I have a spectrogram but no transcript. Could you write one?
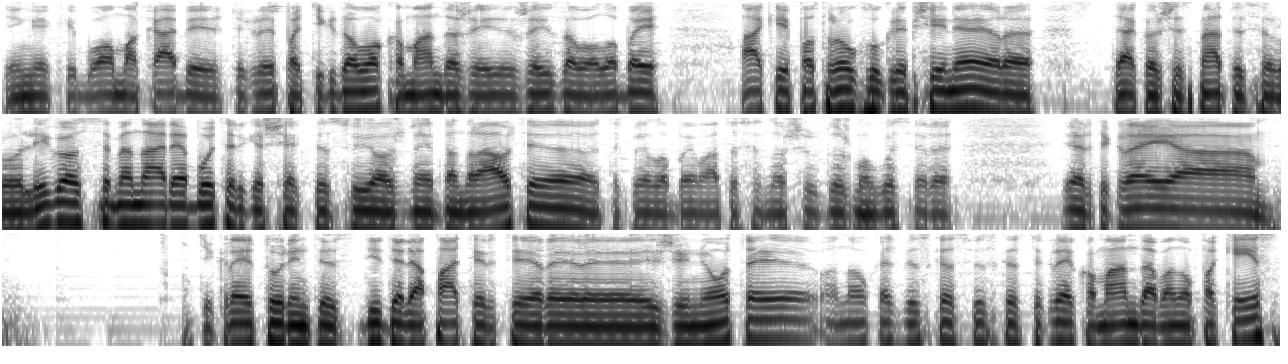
Tingai, kai buvo Makabi, tikrai patikdavo, komanda žaisdavo labai akiai patrauklų krepšinį ir teko šiais metais ir lygos seminarė būti ir kažkiek tai su juo, žinai, bendrauti. Tikrai labai matosi nuoširdus žmogus ir, ir tikrai uh, tikrai turintis didelę patirtį ir, ir žinių, tai manau, kad viskas, viskas tikrai komanda, manau, pakeis.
